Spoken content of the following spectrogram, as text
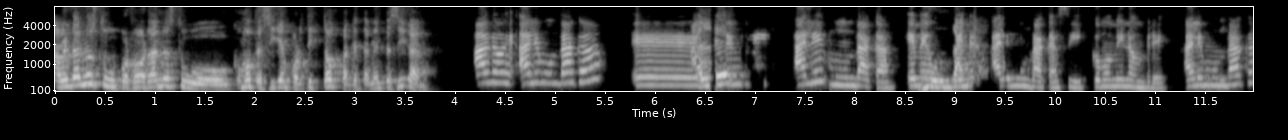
A ver, danos tu, por favor, danos tu, cómo te siguen por TikTok para que también te sigan. Ah, no, es Ale Mundaka. Eh, Ale. Ale Mundaka, M, -U, Ale Mundaka, sí, como mi nombre. Ale Mundaka,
